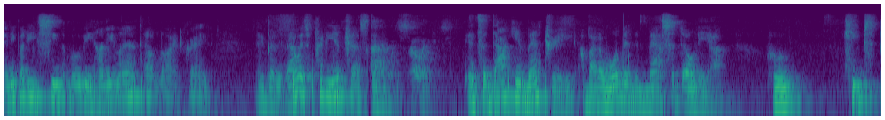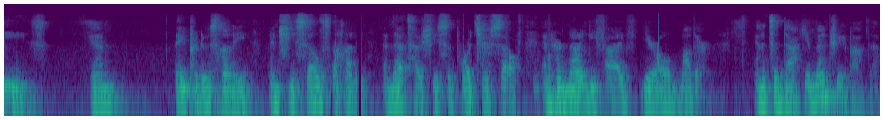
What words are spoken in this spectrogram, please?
Anybody see the movie Honeyland? Oh Lord, great. Anybody? That was pretty interesting. That was so interesting. It's a documentary about a woman in Macedonia who keeps bees and they produce honey and she sells the honey and that's how she supports herself and her 95 year old mother. And it's a documentary about them.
